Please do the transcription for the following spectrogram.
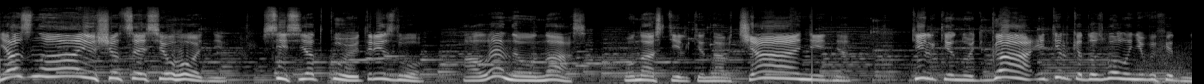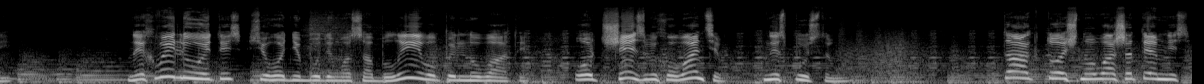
Я знаю, що це сьогодні. Всі святкують Різдво, але не у нас. У нас тільки навчання дня, тільки нудьга і тільки дозволені вихідні. Не хвилюйтесь, сьогодні будемо особливо пильнувати. От честь вихованців не спустимо. Так точно, ваша темність.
